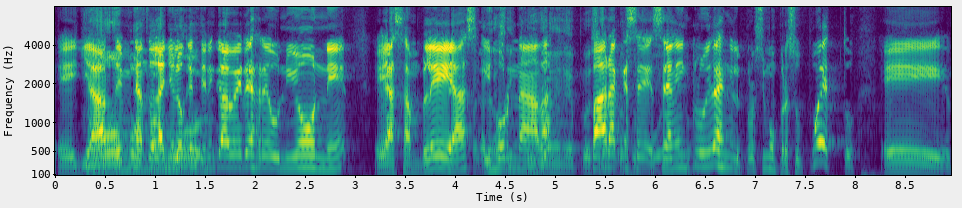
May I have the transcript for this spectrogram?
eh, ya No, terminando el año, lo que tienen que haber es reuniones, eh, asambleas Para y jornadas para que se, sean incluidas en el próximo presupuesto. Eh,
